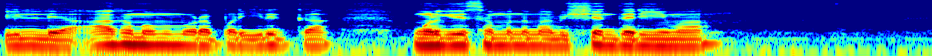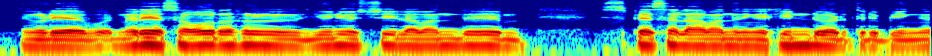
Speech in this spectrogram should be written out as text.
இல்லையா? ஆகமம் முறைப்படி இருக்கா? உங்களுக்கு இது சம்மந்தமாக விஷயம் தெரியுமா? எங்களுடைய நிறைய சகோதரர்கள் யூனிவர்சிட்டியில் வந்து ஸ்பெஷலாக வந்து நீங்கள் ஹிந்து எடுத்திருப்பீங்க.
